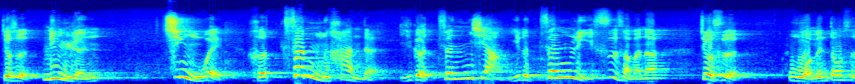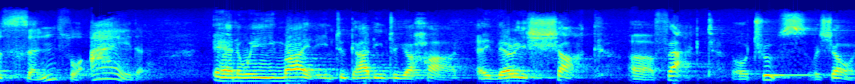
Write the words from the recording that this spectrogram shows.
就是令人敬畏和震撼的一个真相，一个真理是什么呢？就是我们都是神所爱的。And we invite into God into your heart, a very shock uh, fact or truth was shown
